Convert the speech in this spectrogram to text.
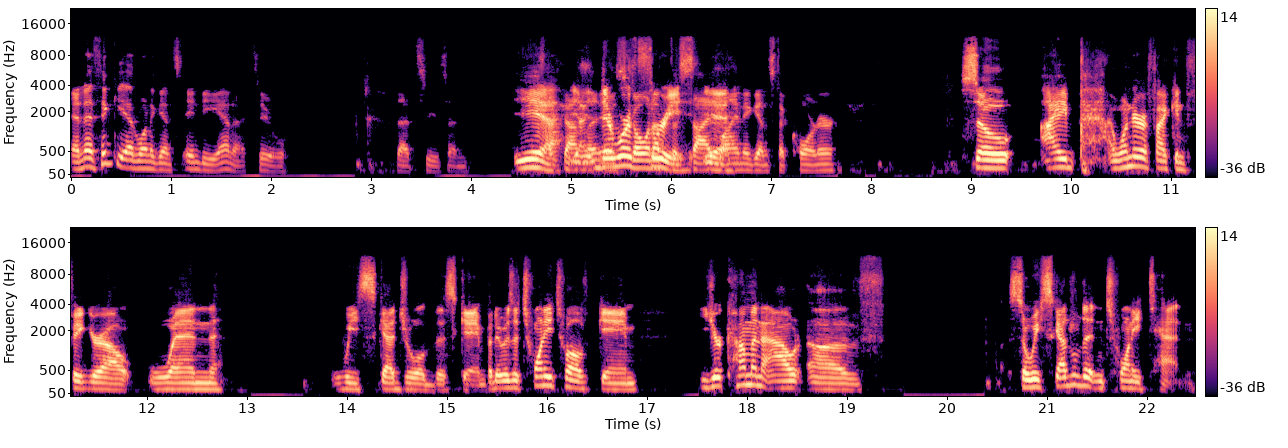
and I think he had one against Indiana too that season. Yeah, like yeah there were three. the sideline yeah. against a corner. So I I wonder if I can figure out when we scheduled this game, but it was a 2012 game you're coming out of so we scheduled it in 2010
